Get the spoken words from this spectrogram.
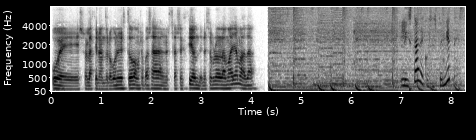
Pues relacionándolo con esto, vamos a pasar a nuestra sección de nuestro programa llamada Lista de cosas pendientes.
